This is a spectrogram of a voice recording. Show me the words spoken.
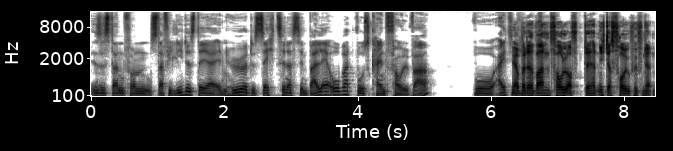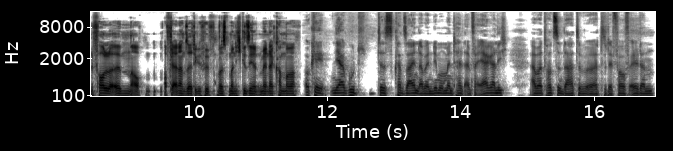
ist es dann von Staphylidis, der ja in Höhe des 16ers den Ball erobert, wo es kein Foul war wo Ja, aber da war ein Foul auf, der hat nicht das Foul gepfiffen, der hat einen Foul ähm, auf, auf der anderen Seite gepfiffen, was man nicht gesehen hat mehr in der Kamera. Okay, ja gut, das kann sein, aber in dem Moment halt einfach ärgerlich. Aber trotzdem, da hatte, hatte der VfL dann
